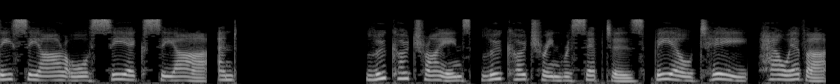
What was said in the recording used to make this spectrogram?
CCR or CXCR, and leukotrienes, leukotriene receptors BLT. However,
